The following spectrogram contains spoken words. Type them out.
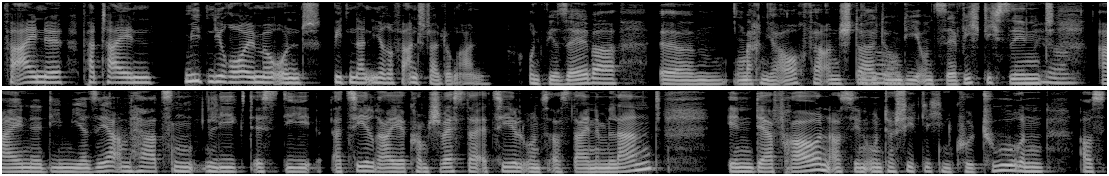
Vereine, Parteien, mieten die Räume und bieten dann ihre Veranstaltung an. Und wir selber ähm, machen ja auch Veranstaltungen, genau. die uns sehr wichtig sind. Ja. Eine, die mir sehr am Herzen liegt, ist die Erzählreihe Komm Schwester, erzähl uns aus deinem Land in der Frauen aus den unterschiedlichen Kulturen, aus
